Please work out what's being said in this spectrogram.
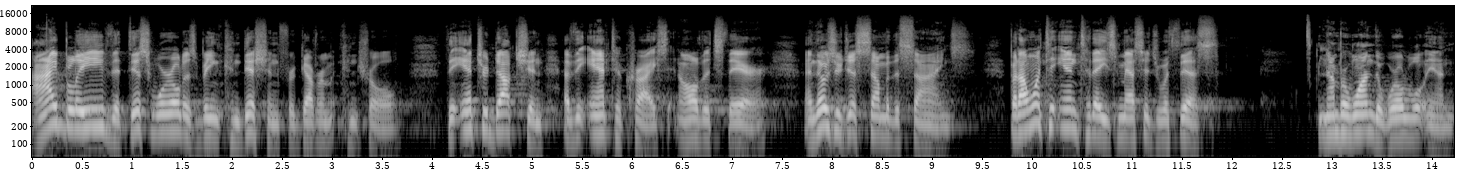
I believe that this world is being conditioned for government control the introduction of the Antichrist and all that's there. And those are just some of the signs. But I want to end today's message with this. Number one, the world will end.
